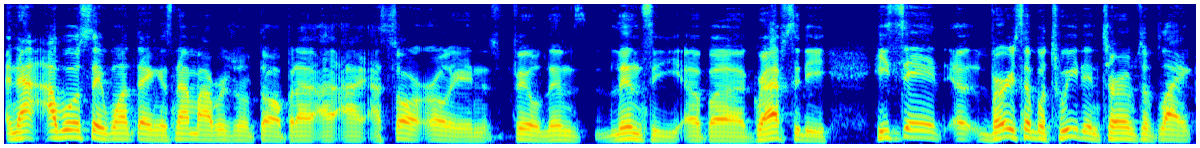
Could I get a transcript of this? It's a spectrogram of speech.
And I, I will say one thing. It's not my original thought, but I I, I saw it earlier, and it's Phil Lins, Lindsay of uh, Grapsity. He said a very simple tweet in terms of like,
